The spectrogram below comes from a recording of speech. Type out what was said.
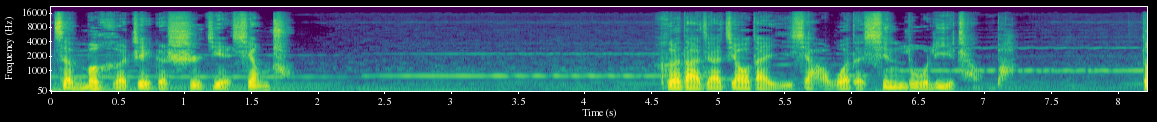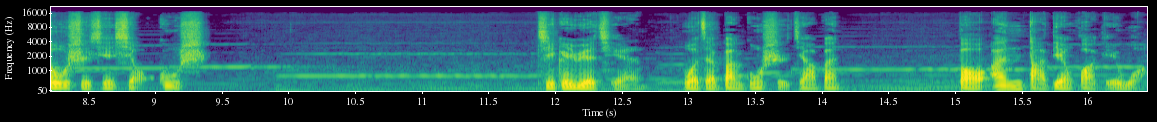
怎么和这个世界相处。和大家交代一下我的心路历程吧，都是些小故事。几个月前，我在办公室加班，保安打电话给我，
